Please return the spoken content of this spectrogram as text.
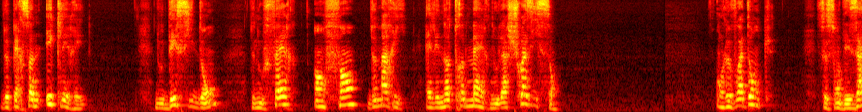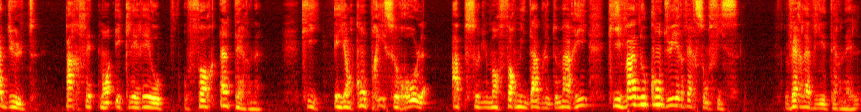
de personnes éclairées, nous décidons de nous faire enfants de Marie. Elle est notre mère, nous la choisissons. On le voit donc, ce sont des adultes parfaitement éclairés au, fort interne, qui, ayant compris ce rôle absolument formidable de Marie, qui va nous conduire vers son Fils, vers la vie éternelle,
